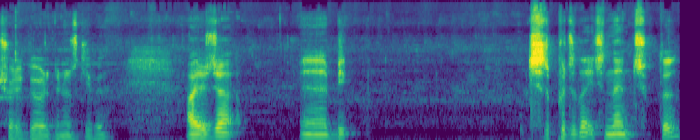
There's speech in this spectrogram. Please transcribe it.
Şöyle gördüğünüz gibi. Ayrıca e, bir çırpıcı da içinden çıktı.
